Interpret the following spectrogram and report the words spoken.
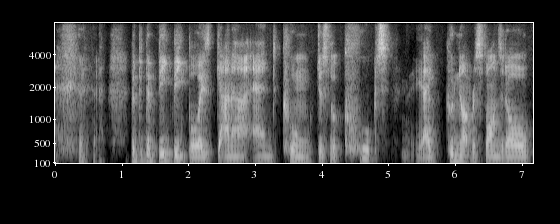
the the big big boys Ganna and Kung just look cooked. Yeah. They could not respond at all.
